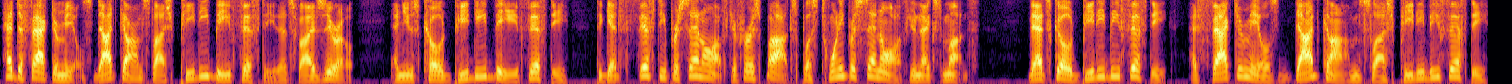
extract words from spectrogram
Head to factormeals.com slash PDB50, that's 50, and use code PDB50 to get 50% off your first box plus 20% off your next month. That's code PDB50 at factormeals.com slash PDB50.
